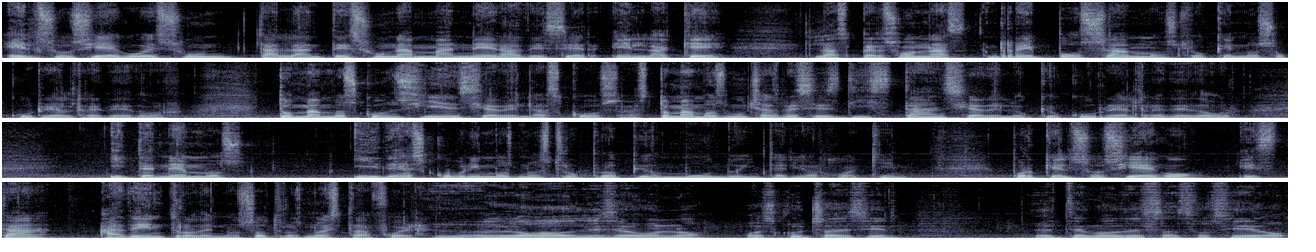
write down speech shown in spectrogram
el sosiego es un talante, es una manera de ser en la que las personas reposamos lo que nos ocurre alrededor. Tomamos conciencia de las cosas, tomamos muchas veces distancia de lo que ocurre alrededor y tenemos y descubrimos nuestro propio mundo interior, Joaquín, porque el sosiego está adentro de nosotros, no está afuera. Luego dice uno, o escucha decir, eh, tengo desasosiego,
